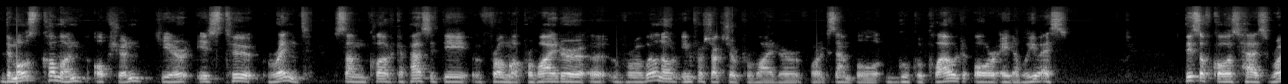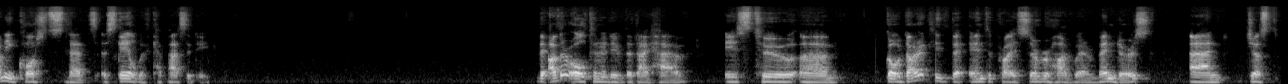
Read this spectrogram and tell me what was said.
the most common option here is to rent some cloud capacity from a provider, uh, from a well-known infrastructure provider, for example, Google Cloud or AWS. This, of course, has running costs that scale with capacity. The other alternative that I have is to um, go directly to the enterprise server hardware vendors and just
